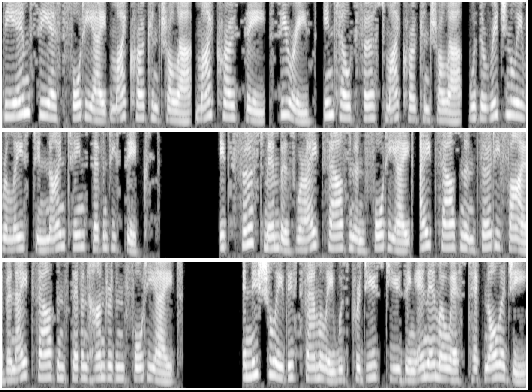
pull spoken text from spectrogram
The MCS48 microcontroller Micro -C series, Intel's first microcontroller, was originally released in 1976. Its first members were 8048, 8035 and 8748. Initially this family was produced using NMOS technology,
